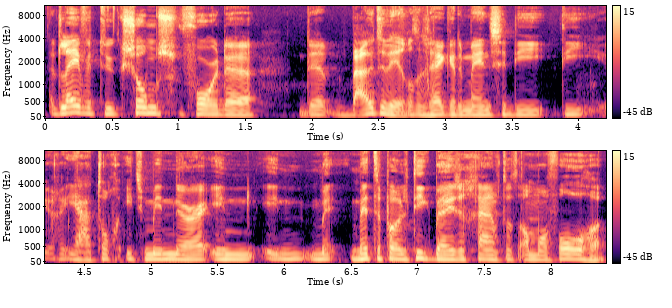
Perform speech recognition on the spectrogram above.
Het levert natuurlijk soms voor de, de buitenwereld, en zeker de mensen die, die ja, toch iets minder in, in, me- met de politiek bezig zijn of dat allemaal volgen.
